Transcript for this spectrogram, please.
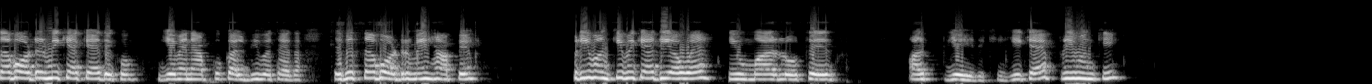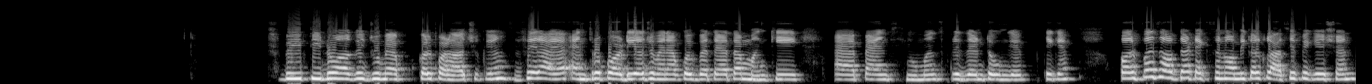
सब ऑर्डर में क्या क्या है? देखो, ये मैंने आपको कल भी बताया था। जैसे सब ऑर्डर में यहाँ पे प्री मंकी में क्या दिया हुआ है? ह्यूमर लोसेस और यही देखिए, ये क्या है? प्री मंकी भी तीनों आगे जो मैं आपको कल पढ़ा चुकी हूँ, फिर आया एंथ्रोपोडिया जो मैंने आपको बताया था मंकी पैंस ह्यूमंस प्रेजेंट होंगे, ठीक है? Purpose of the taxonomical classification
